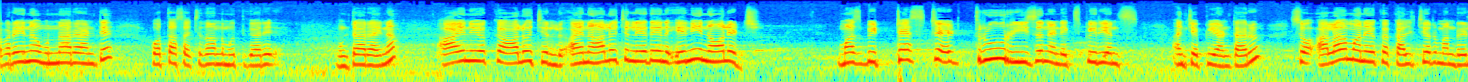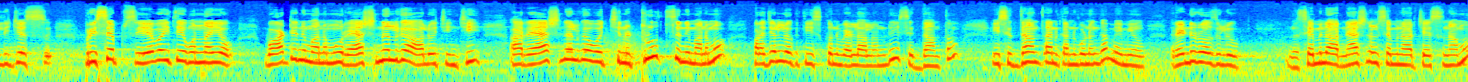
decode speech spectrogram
ఎవరైనా ఉన్నారా అంటే కొత్త సచ్చిదానందమూర్తి గారే ఉంటారు ఆయన. ఆయన యొక్క ఆలోచనలు ఆయన ఆలోచనలు ఏదైనా any knowledge must be tested through reason and experience అని చెప్పి అంటారు. సో అలా మన యొక్క కల్చర్ మన రిలీజియస్ ప్రిసెప్ట్స్ ఏవైతే ఉన్నాయో వాటిని మనము రేషనల్గా ఆలోచించి ఆ రేషనల్గా వచ్చిన ట్రూత్స్ని మనము ప్రజల్లోకి తీసుకుని వెళ్ళాలన్నది సిద్ధాంతం. ఈ సిద్ధాంతానికి అనుగుణంగా మేము రెండు రోజులు సెమినార్ నేషనల్ సెమినార్ చేస్తున్నాము.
